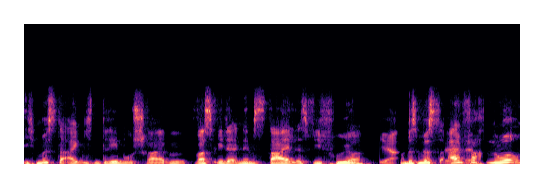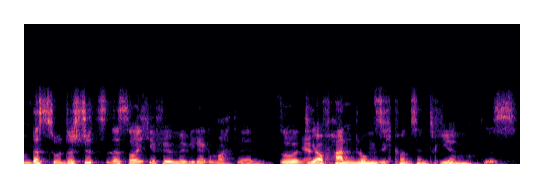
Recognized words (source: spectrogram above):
ich müsste eigentlich ein Drehbuch schreiben, was wieder in dem Style ist wie früher. Ja, und es müsste einfach nur, um das zu unterstützen, dass solche Filme wieder gemacht werden. So, ja. die auf Handlungen sich konzentrieren. Das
